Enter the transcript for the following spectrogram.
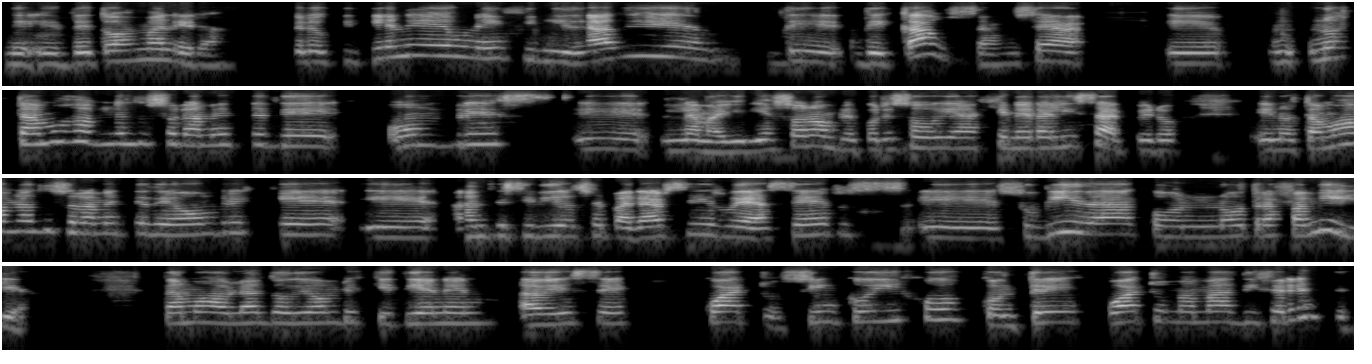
de, todas maneras, pero que tiene una infinidad de, de, causas. O sea, eh, no estamos hablando solamente de hombres, eh, la mayoría son hombres, por eso voy a generalizar, pero eh, no estamos hablando solamente de hombres que han decidido separarse y rehacer su vida con otra familia. Estamos hablando de hombres que tienen a veces cuatro, cinco hijos con tres, cuatro mamás diferentes.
